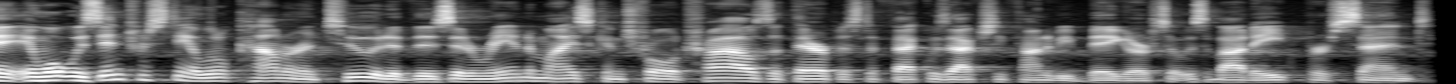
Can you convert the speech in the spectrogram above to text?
And, and, what was interesting, a little counterintuitive, is that in randomized controlled trials, the therapist effect was actually found to be bigger, so it was about eight percent.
